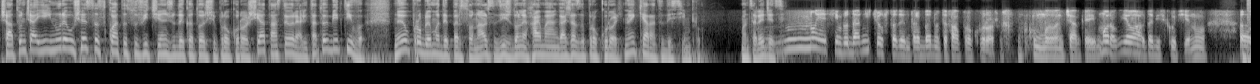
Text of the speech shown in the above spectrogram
Și atunci ei nu reușesc să scoată suficient judecători și procurori. Și iată, asta e o realitate obiectivă. Nu e o problemă de personal să zici, domnule, hai mai angajează procurori. Nu e chiar atât de simplu. Mă înțelegeți? Nu e simplu, dar nici 100 de întrebări nu te fac procuror. Cum încearcă ei. Mă rog, e o altă discuție. Nu, uh,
